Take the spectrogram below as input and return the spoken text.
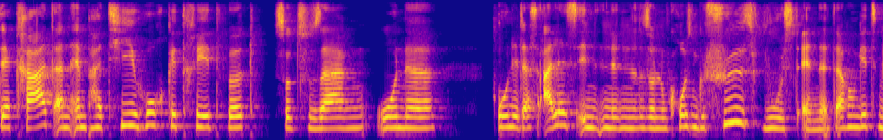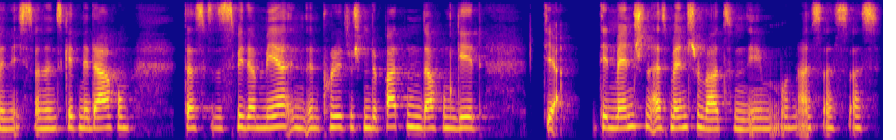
der Grad an Empathie hochgedreht wird, sozusagen, ohne, ohne dass alles in, in so einem großen Gefühlswust endet. Darum geht es mir nicht, sondern es geht mir darum, dass es wieder mehr in, in politischen Debatten darum geht, die, den Menschen als Menschen wahrzunehmen und als, als, als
